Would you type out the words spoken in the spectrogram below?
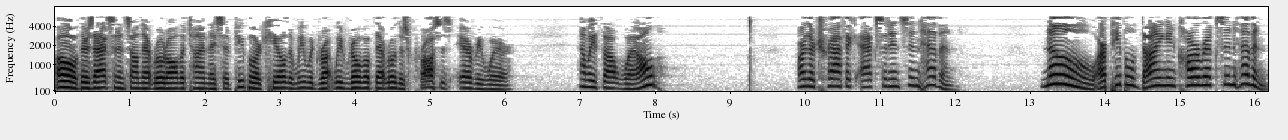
Oh, there's accidents on that road all the time. They said people are killed and we would, we drove up that road. There's crosses everywhere. And we thought, well, are there traffic accidents in heaven? No. Are people dying in car wrecks in heaven?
